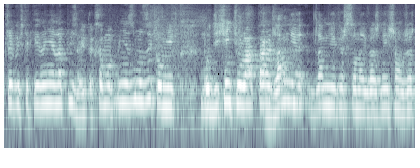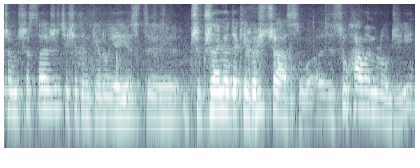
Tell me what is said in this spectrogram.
czegoś takiego nie napisał. I tak samo pewnie z muzyką, nie? Po 10 latach... Dla mnie, dla mnie, wiesz co, najważniejszą rzeczą, przez całe życie się tym kieruję, jest, y, przy, przynajmniej od jakiegoś czasu, y, słuchałem ludzi,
